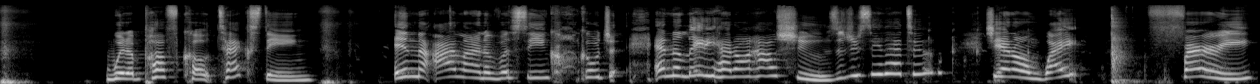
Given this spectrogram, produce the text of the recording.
with a puff coat texting in the eye line of us seeing Coco, Jo- and the lady had on house shoes. Did you see that too? She had on white furry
